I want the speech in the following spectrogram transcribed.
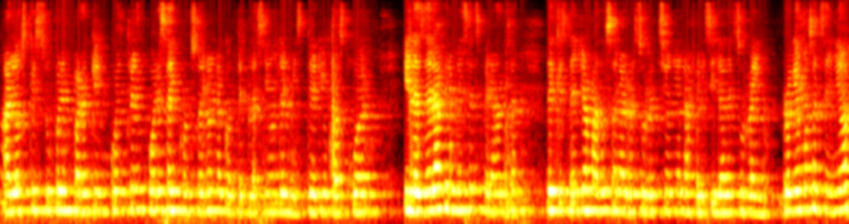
a los que sufren para que encuentren fuerza y consuelo en la contemplación del misterio pascual y les dé la firmeza esperanza de que estén llamados a la resurrección y a la felicidad de su reino. Roguemos al Señor.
